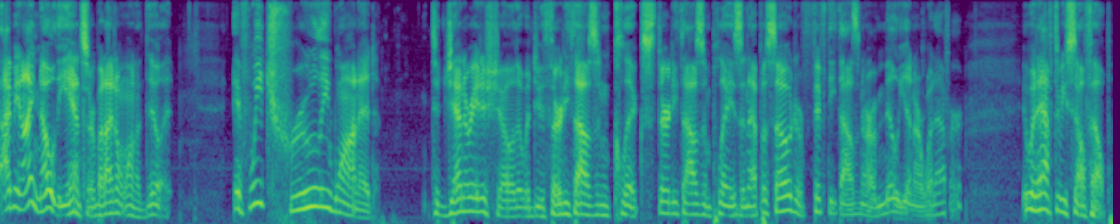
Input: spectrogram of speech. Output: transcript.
I mean, I know the answer, but I don't want to do it. If we truly wanted to generate a show that would do 30,000 clicks, 30,000 plays an episode, or 50,000 or a million or whatever, it would have to be self help.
